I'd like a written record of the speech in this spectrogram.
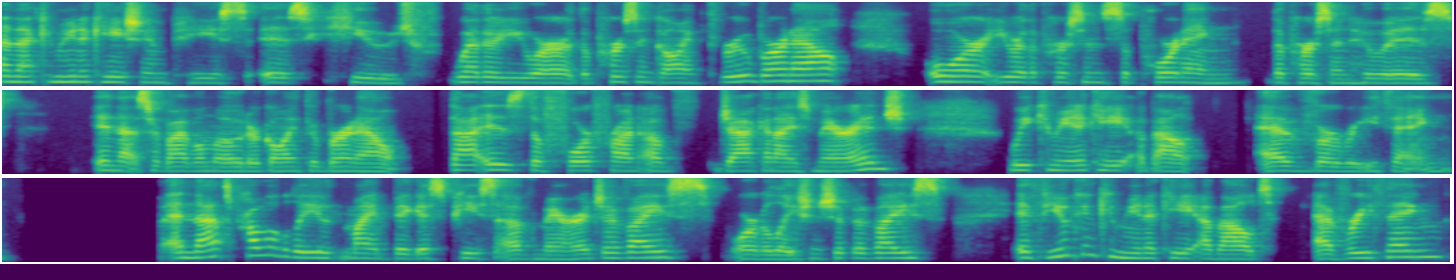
And that communication piece is huge, whether you are the person going through burnout or you are the person supporting the person who is in that survival mode or going through burnout. That is the forefront of Jack and I's marriage. We communicate about everything. And that's probably my biggest piece of marriage advice or relationship advice. If you can communicate about everything,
